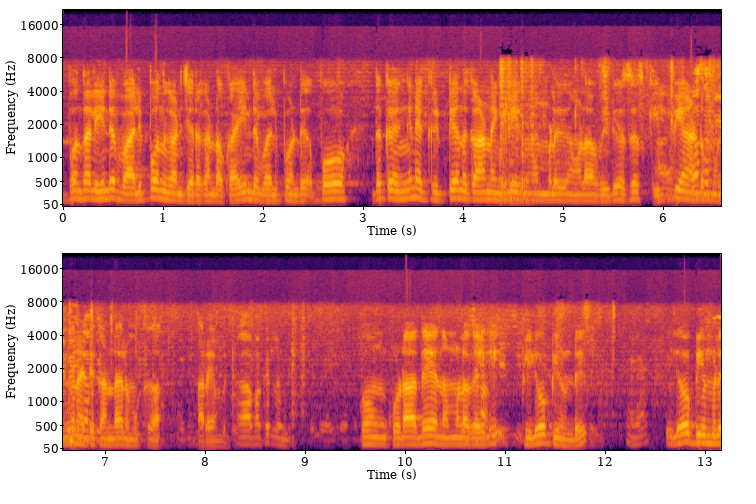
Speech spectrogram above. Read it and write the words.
അപ്പോൾ എന്തായാലും ഇതിന്റെ വലിപ്പം ഒന്ന് കാണിച്ചു തരാം. കണ്ടോ കൈന്റെ വലിപ്പമുണ്ട്. അപ്പോൾ ഇതൊക്കെ എങ്ങനെയാണ് കിട്ടിയെന്ന് കാണണമെങ്കിൽ നമ്മൾ നമ്മളെ വീഡിയോസ് സ്കിപ്പ് ചെയ്യാണ്ട് മുഴുവനായിട്ട് കണ്ടാൽ നമുക്ക് അറിയാൻ പറ്റും. അപ്പം കൂടാതെ നമ്മളെ കയ്യിൽ പിലോപ്പി ഉണ്ട്. പിലോപ്പി നമ്മൾ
